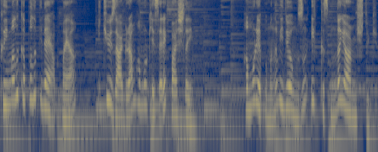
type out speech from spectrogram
Kıymalı kapalı pide yapmaya 200'er gram hamur keserek başlayın. Hamur yapımını videomuzun ilk kısmında görmüştük.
